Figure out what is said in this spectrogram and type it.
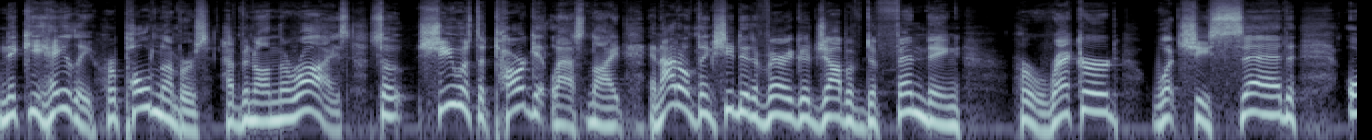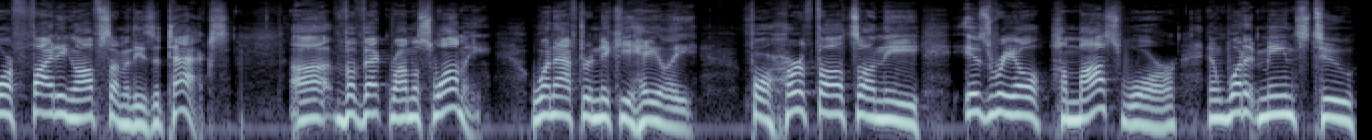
Nikki Haley, her poll numbers have been on the rise. So she was the target last night, and I don't think she did a very good job of defending her record, what she said, or fighting off some of these attacks. Uh, Vivek Ramaswamy went after Nikki Haley for her thoughts on the Israel Hamas war and what it means to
